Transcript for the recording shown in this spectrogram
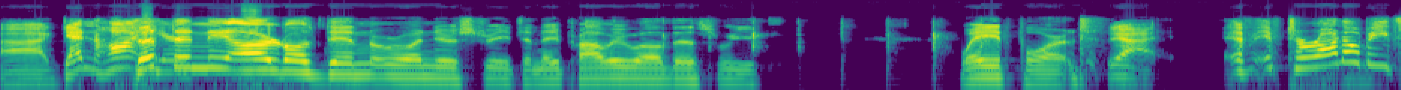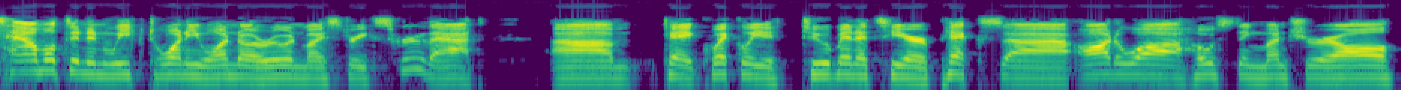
uh, getting hot Good here. thing the Argos didn't ruin your streak, and they probably will this week. Wait for it. Yeah. If if Toronto beats Hamilton in week 21 to ruin my streak, screw that. Um, okay, quickly, two minutes here. Picks, uh, Ottawa hosting Montreal,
